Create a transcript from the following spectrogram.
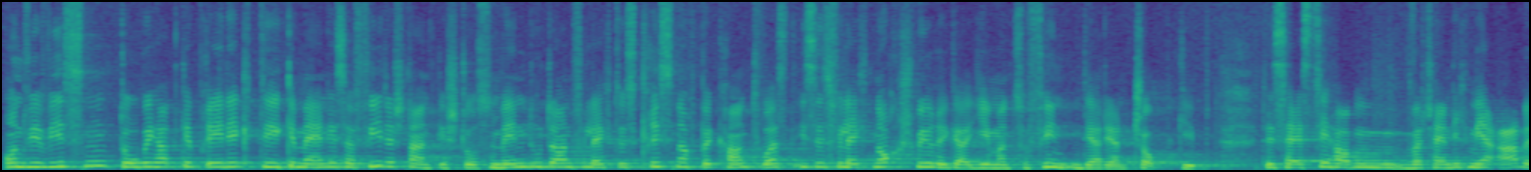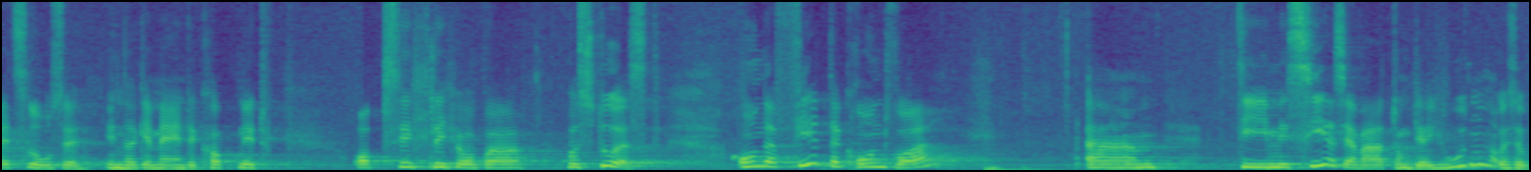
Und wir wissen, Tobi hat gepredigt, die Gemeinde ist auf Widerstand gestoßen. Wenn du dann vielleicht als Christ noch bekannt warst, ist es vielleicht noch schwieriger, jemanden zu finden, der dir einen Job gibt. Das heißt, sie haben wahrscheinlich mehr Arbeitslose in der Gemeinde gehabt, nicht absichtlich, aber was tust. Und der vierte Grund war ähm, die Messias-Erwartung der Juden, also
